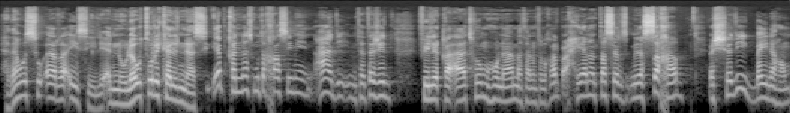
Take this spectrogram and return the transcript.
هذا هو السؤال الرئيسي لأنه لو ترك للناس يبقى الناس متخاصمين. عادي أنت تجد في لقاءاتهم هنا مثلا في الغرب أحيانا تصل من الصخب الشديد بينهم.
